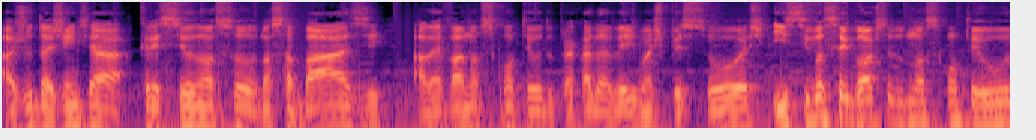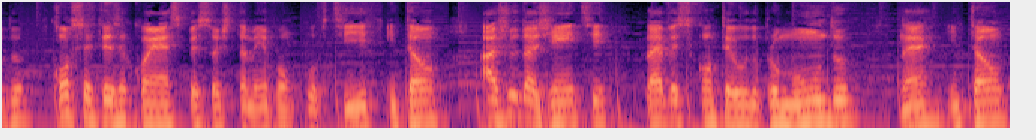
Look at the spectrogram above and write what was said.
ajuda a gente a crescer o nosso, nossa base, a levar nosso conteúdo para cada vez mais pessoas. E se você gosta do nosso conteúdo, com certeza conhece pessoas que também vão curtir. Então, ajuda a gente, leva esse conteúdo para o mundo, né? Então,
